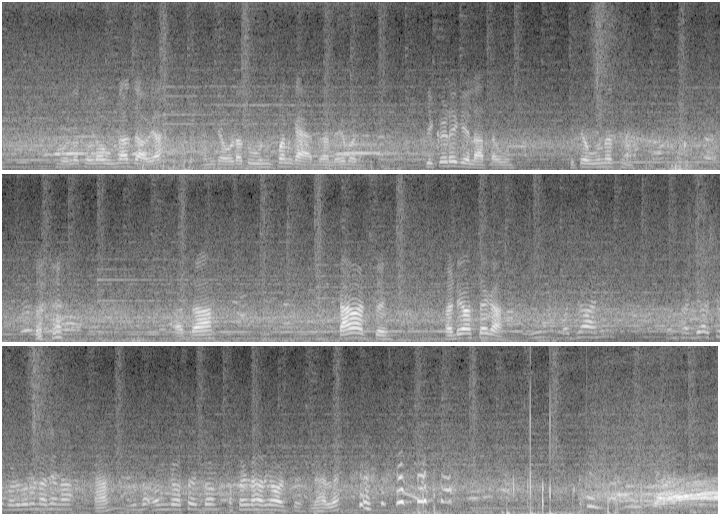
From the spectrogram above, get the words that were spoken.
बोललो थोडं उन्हात जाऊया. आणि तेवढाच ऊन पण काय झालं आहे बघा. तिकडे गेलं आता ऊन. इथे ऊनच नाही. आता काय वाटतंय? थंडी वाजते का? मजा आणि पण थंडी अशी भरभरून आले ना हां? पूर्ण अंग असं एकदम असल्यासारखं वाटतं झालं?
